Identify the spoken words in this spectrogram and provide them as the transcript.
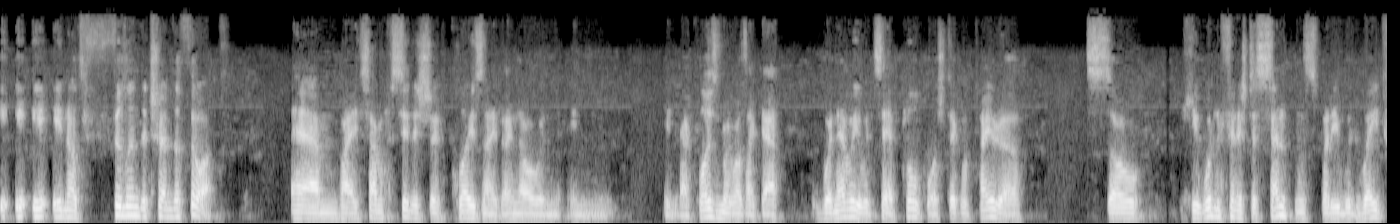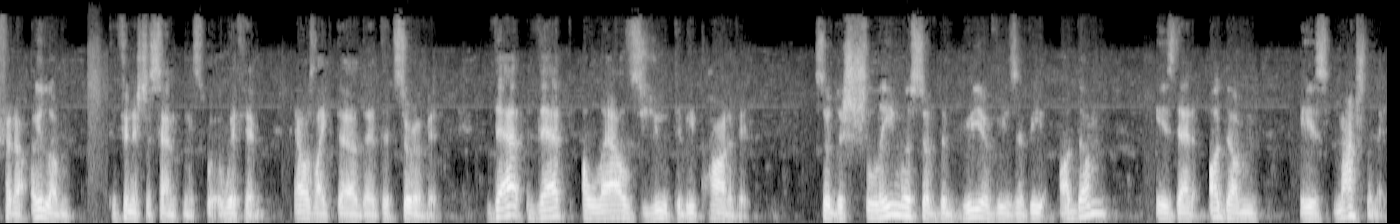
you know, fill in the trend of thought. Um, by some Hasidic Kloiznite, I know in, in, in by Kloisenberg was like that. Whenever he would say a plulp or shtickle Torah, so he wouldn't finish the sentence, but he would wait for the oilam to finish the sentence w- with him. That was like the the, the tzur of it. That that allows you to be part of it. So the shlemus of the bria vis-a-vis Adam is that Adam is mashlemit,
